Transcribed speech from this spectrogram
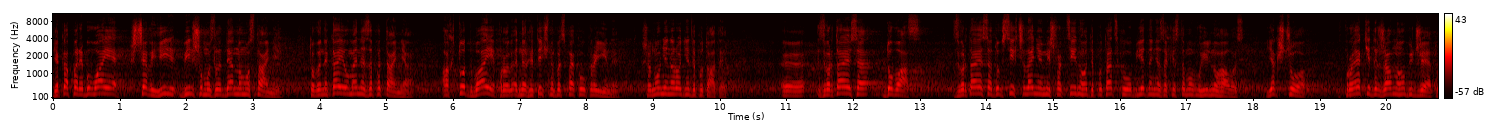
яка перебуває ще в більшому злиденному стані. То виникає у мене запитання: а хто дбає про енергетичну безпеку України? Шановні народні депутати, е, звертаюся до вас, звертаюся до всіх членів міжфракційного депутатського об'єднання «Захистимо вугільну галузь». Якщо в проєкті державного бюджету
